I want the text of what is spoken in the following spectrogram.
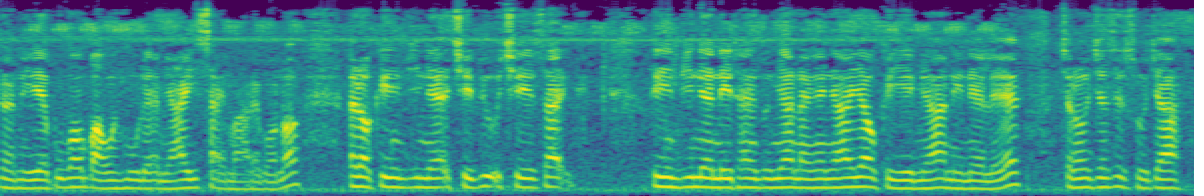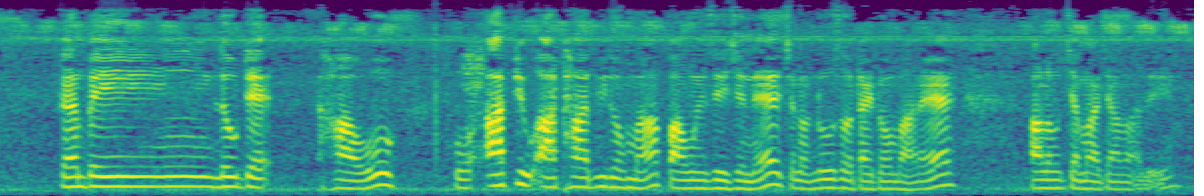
ခံတွေရဲ့ပူးပေါင်းပါဝင်မှုလည်းအများကြီးဆိုင်ပါတယ်ပေါ့နော်အဲ့တော့ကရင်ပြည်နယ်အခြေပြုအခြေစိုက်ကရင်ပြည်နယ်နေထိုင်သူများနိုင်ငံသားရောက်ကရင်များအနေနဲ့လည်းကျွန်တော် justice ဆိုကြ campaign လုပ်တဲ့ဟာကိုဟိုအားပြုအားထားပြီးတော့မှပါဝင်စေခြင်းနဲ့ကျွန်တော်နှိုးဆော်တိုက်တွန်းပါတယ်အားလုံးကြမ်းပါကြပါစေ။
